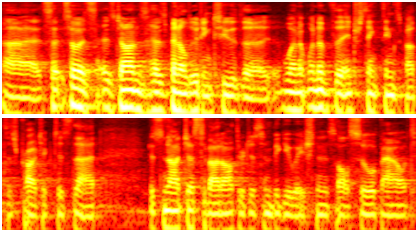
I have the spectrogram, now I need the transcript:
Uh, so, so as, as, John has been alluding to, the one, one of the interesting things about this project is that it's not just about author disambiguation, it's also about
